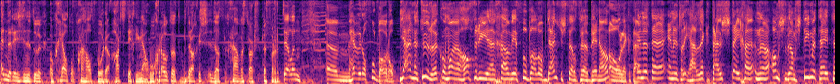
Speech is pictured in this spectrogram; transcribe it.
En er is natuurlijk ook geld opgehaald voor de Hartstichting. Nou, hoe groot dat bedrag is, dat gaan we straks vertellen. Ehm, hebben we nog voetbal, Rob? Ja, natuurlijk. Om eh, half drie eh, gaan we weer voetballen op Duintjesveld, eh, Benno. Oh, lekker thuis. En het, en het, ja, lekker thuis tegen een uh, Amsterdamse team. Het heet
